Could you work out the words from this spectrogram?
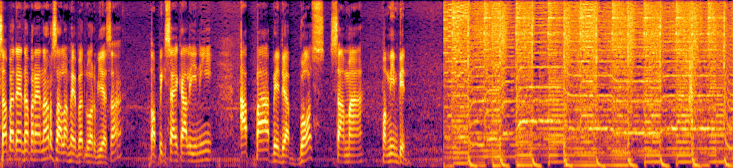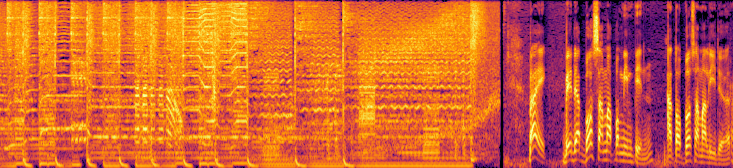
Sahabat entrepreneur, salam hebat luar biasa. Topik saya kali ini, apa beda bos sama pemimpin? Baik, beda bos sama pemimpin atau bos sama leader.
